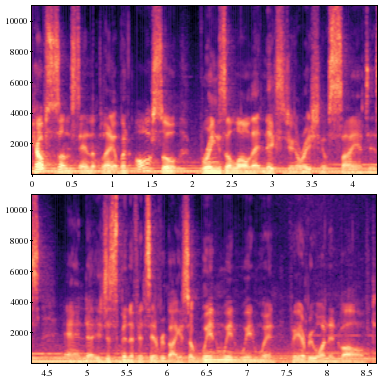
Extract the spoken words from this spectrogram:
helps us understand the planet, but also brings along that next generation of scientists, and uh, it just benefits everybody. It's a win win win win for everyone involved.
